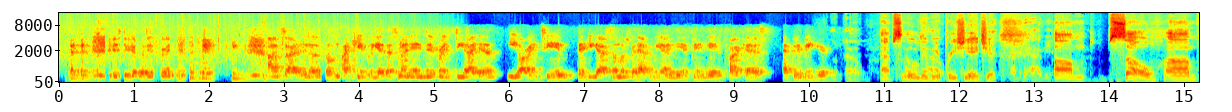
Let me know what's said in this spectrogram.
it should go different. I'm sorry, I didn't know that was my cue, but yeah, that's my name, Difrent, D I F E R N T. And thank you guys so much for having me on the Opinionated Podcast. Happy to be here. No doubt. Absolutely. No doubt. We appreciate you. Happy to have you. Um, so um,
